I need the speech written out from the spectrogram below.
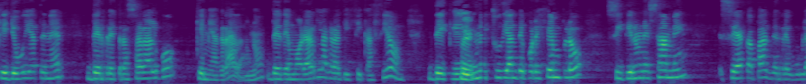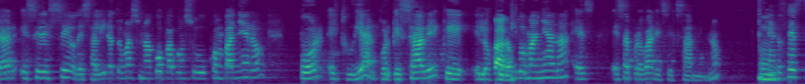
que yo voy a tener de retrasar algo que me agrada, ¿no? De demorar la gratificación, de que un estudiante, por ejemplo, si tiene un examen, sea capaz de regular ese deseo de salir a tomarse una copa con sus compañeros por estudiar, porque sabe que el objetivo mañana es, es, aprobar ese examen, ¿no? Mm. Entonces,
